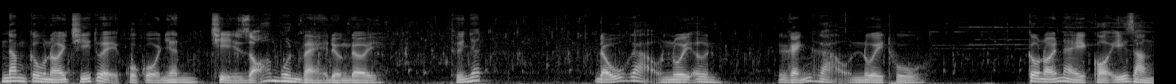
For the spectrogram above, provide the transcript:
Năm câu nói trí tuệ của cổ nhân chỉ rõ muôn vẻ đường đời. Thứ nhất, đấu gạo nuôi ơn, gánh gạo nuôi thù. Câu nói này có ý rằng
